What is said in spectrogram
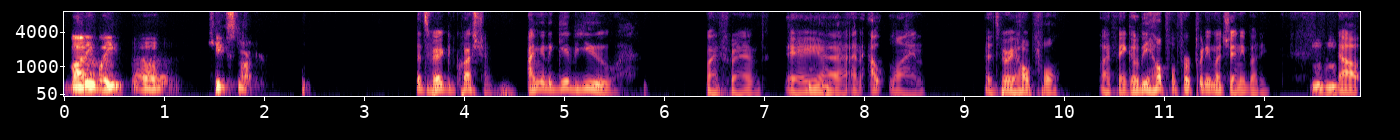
body weight uh, Kickstarter? That's a very good question. I'm going to give you, my friend, a Mhm. uh, an outline that's very helpful. I think it'll be helpful for pretty much anybody. Mhm. Now,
